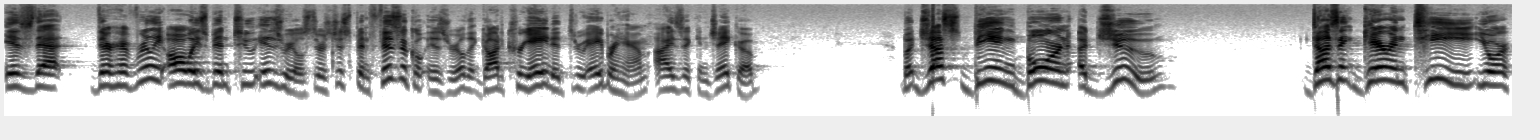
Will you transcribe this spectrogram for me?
is that there have really always been two Israels. There's just been physical Israel that God created through Abraham, Isaac, and Jacob. But just being born a Jew doesn't guarantee your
